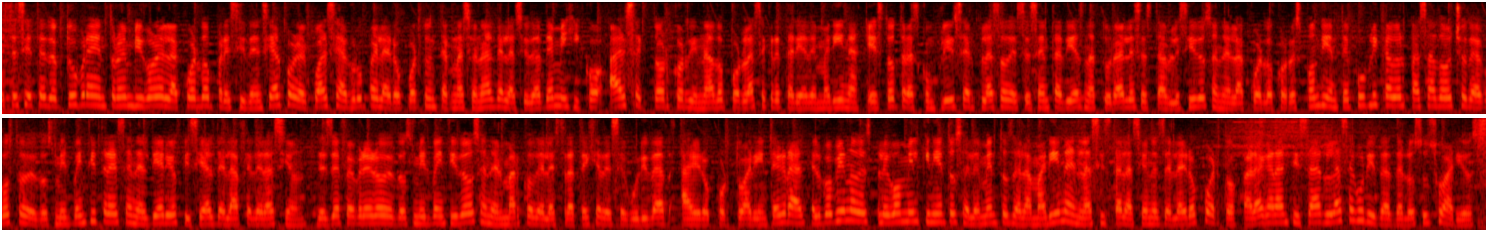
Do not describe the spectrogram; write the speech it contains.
Este 7 de octubre entró en vigor el acuerdo presidencial por el cual se agrupa el Aeropuerto Internacional de la Ciudad de México al sector coordinado por la Secretaría de Marina. Esto tras cumplirse el plazo de 60 días naturales establecidos en el acuerdo correspondiente publicado el pasado 8 de agosto de 2023 en el Diario Oficial de la Federación. Desde febrero de 2022, en el marco de la Estrategia de Seguridad Aeroportuaria Integral, el gobierno desplegó 1.500 elementos de la Marina en las instalaciones del aeropuerto para garantizar la seguridad de los usuarios.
